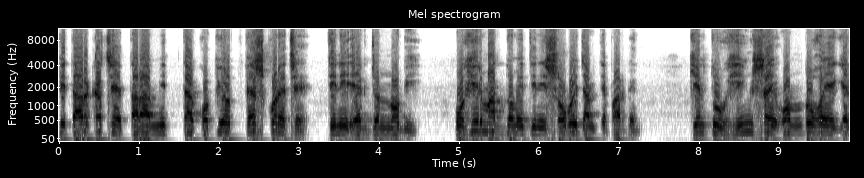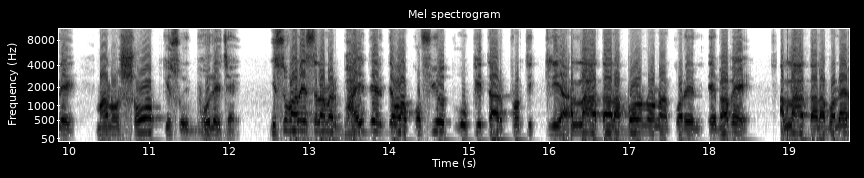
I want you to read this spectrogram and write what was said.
পিতার কাছে তারা মিথ্যা কপিয়ত পেশ করেছে, তিনি একজন নবী। ওহির মাধ্যমে তিনি সবই জানতে পারবেন। কিন্তু হিংসায় অন্ধ হয়ে গেলে মানুষ সব কিছুই ভুলে যায়। ইসুফ আলাই ইসলামের ভাইদের দেওয়া কফিয়ত ও পিতার প্রতিক্রিয়া আল্লাহ তাআলা বর্ণনা করেন এভাবে। আল্লাহ তাআলা বলেন,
